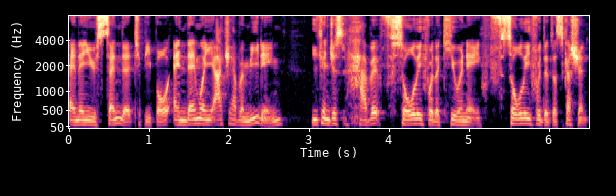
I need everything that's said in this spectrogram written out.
and then you send it to people. And then when you actually have a meeting you can just have it solely for the q&a solely for the discussion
